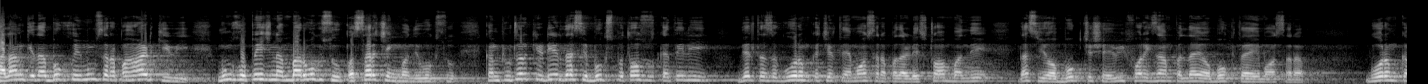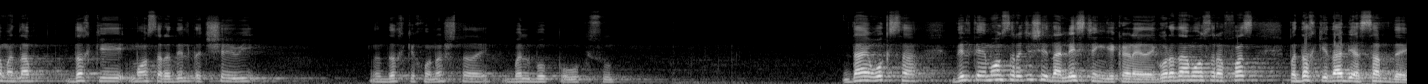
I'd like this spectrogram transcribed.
حالان کې دا بوک خو موږ سره په هارد کې وي موږ خو پیج نمبر وکسو په سرچینګ باندې وکسو کمپیوټر کې ډیر داسې بوکس په تاسو کتلی دلته زه ګورم که چیرته ما سره په دا ډیسکټاپ باندې داسې یو بوک چې شوی فور ایگزامپل دا یو بوک ته ما سره ګورم که مطلب دغ کې ما سره دلته چې شوی نو دغ کې خو نشته بل بوک په وکسو دا وکسه دلته مو سره چې شي دا لیسټینګ یې کړی دی ګوره دا مو سره فس په دغه کې دا بیا سب دی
